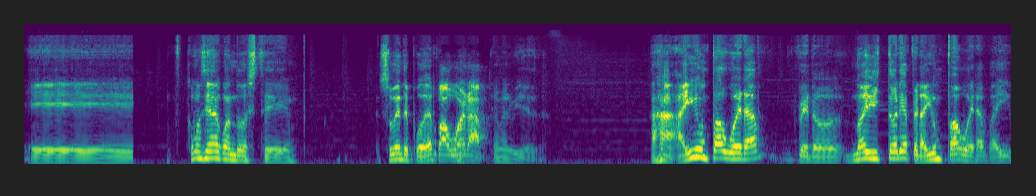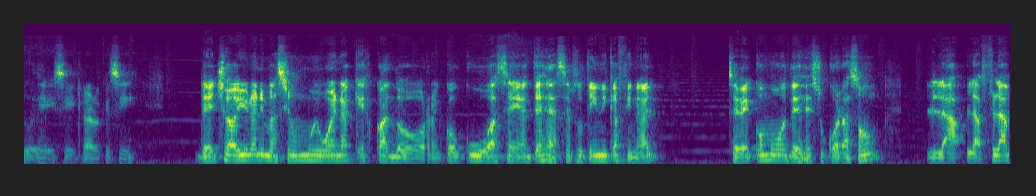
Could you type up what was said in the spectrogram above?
Eh, ¿Cómo se llama cuando este Suben de poder. Power up. Ya me olvidé. Ajá, hay un power up, pero no hay victoria, pero hay un power up ahí, güey. Sí, sí, claro que sí. De hecho, hay una animación muy buena que es cuando Renkoku hace, antes de hacer su técnica final, se ve como desde su corazón la, la flama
